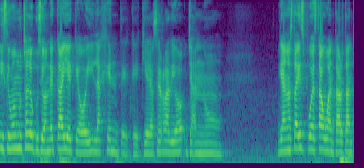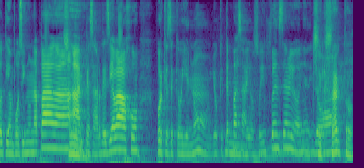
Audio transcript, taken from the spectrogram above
hicimos mucha locución de calle que hoy la gente que quiere hacer radio ya no... Ya no está dispuesta a aguantar tanto tiempo sin una paga, Sí. a empezar desde abajo, porque es de que, oye, no, yo qué te pasa, yo soy influencer, yo... Sí, yo- exacto.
